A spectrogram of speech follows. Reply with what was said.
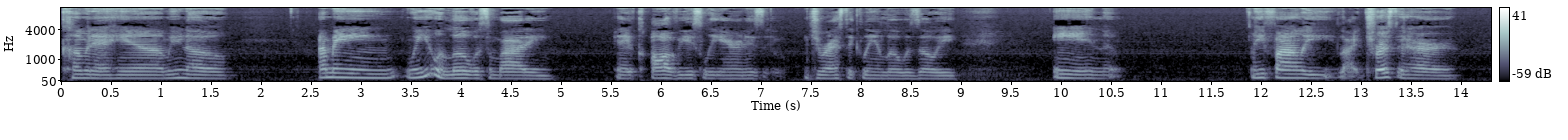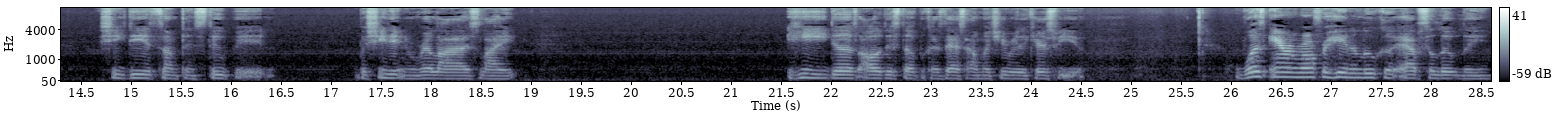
coming at him, you know. I mean, when you in love with somebody, and obviously Aaron is drastically in love with Zoey, and he finally like trusted her, she did something stupid, but she didn't realize like he does all of this stuff because that's how much he really cares for you. Was Aaron wrong for hitting Luca? Absolutely.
